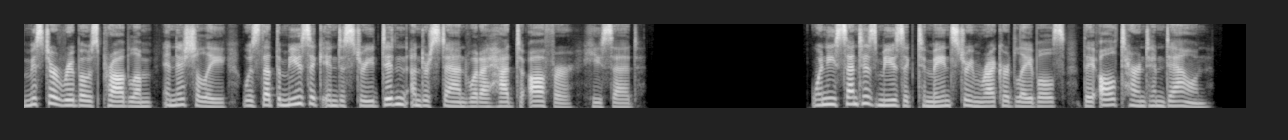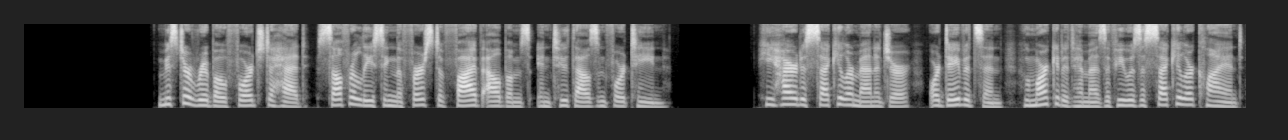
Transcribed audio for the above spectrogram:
Mr. Ribo's problem, initially, was that the music industry didn't understand what I had to offer, he said. When he sent his music to mainstream record labels, they all turned him down. Mr. Ribo forged ahead, self releasing the first of five albums in 2014. He hired a secular manager, or Davidson, who marketed him as if he was a secular client,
